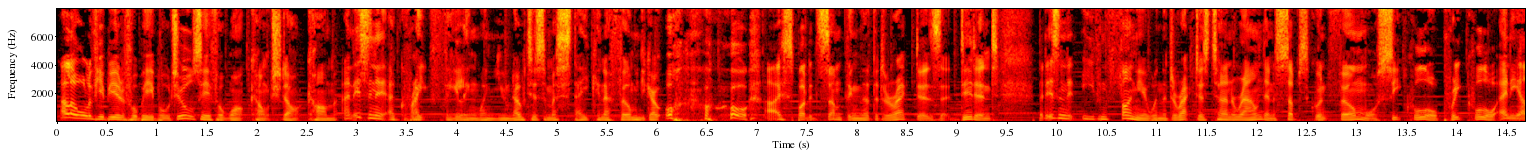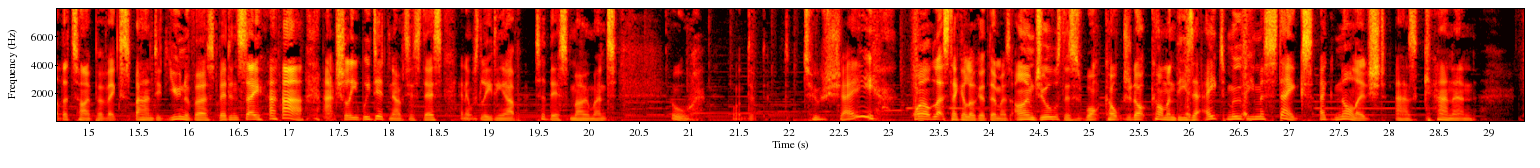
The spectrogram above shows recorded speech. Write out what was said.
Hello, all of you beautiful people. Jules here for WhatCulture.com. And isn't it a great feeling when you notice a mistake in a film and you go, oh, oh, oh, I spotted something that the directors didn't? But isn't it even funnier when the directors turn around in a subsequent film or sequel or prequel or any other type of expanded universe bit and say, haha, actually, we did notice this and it was leading up to this moment? Ooh, what, d- d- touche? Well, let's take a look at them as I'm Jules, this is WhatCulture.com, and these are eight movie mistakes acknowledged as canon.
